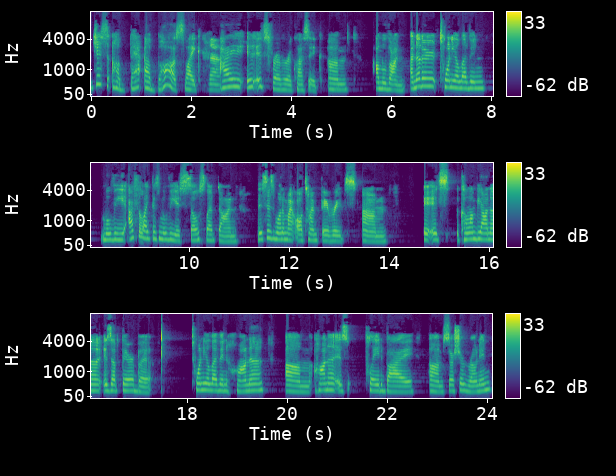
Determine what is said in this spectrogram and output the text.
just a ba- a boss. Like, yeah. I, it, it's forever a classic. Um, I'll move on. Another 2011 movie. I feel like this movie is so slept on. This is one of my all time favorites. Um, it, it's Colombiana is up there, but 2011 Hanna. Um, Hanna is played by um, Saoirse Ronan.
